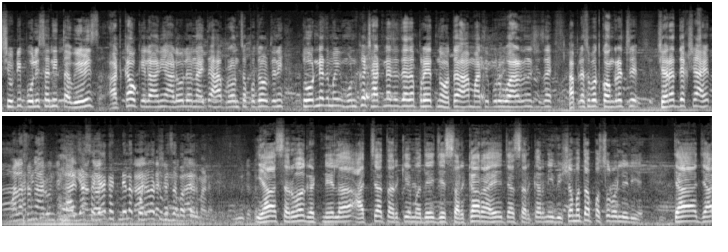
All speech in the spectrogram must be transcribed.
शेवटी पोलिसांनी त- वेळीच अटकाव केला आणि अडवलं नाही तर हा ब्रॉन्झचा पुतळा त्यांनी तोडण्याचा म्हणजे मुंडकं छाटण्याचा त्याचा प्रयत्न होता हा माथेपूर्वी वाराणसीचा आहे. आपल्यासोबत काँग्रेसचे शहराध्यक्ष आहेत. मला सांगा अरुणजी या सगळ्या? घटनेला कोणाला तुम्ही जबाबदार मानाल? या सर्व घटनेला आजच्या तारखेमध्ये जे सरकार आहे त्या सरकारने विषमता पसरवलेली आहे. त्या ज्या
